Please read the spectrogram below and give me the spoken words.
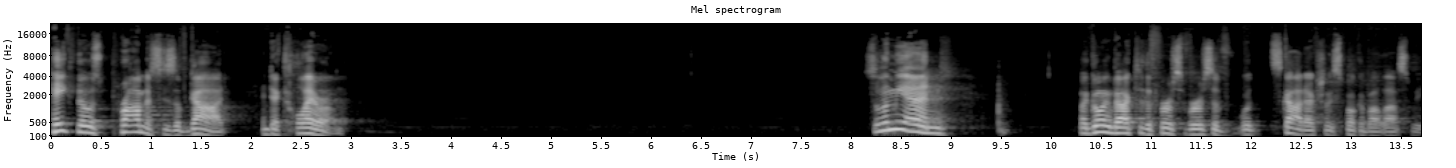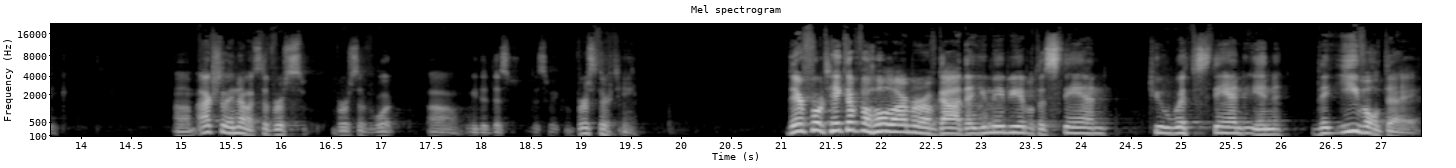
Take those promises of God and declare them. So let me end by going back to the first verse of what Scott actually spoke about last week. Um, actually, no, it's the verse, verse of what uh, we did this, this week. Verse 13. Therefore, take up the whole armor of God that you may be able to stand, to withstand in the evil day.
